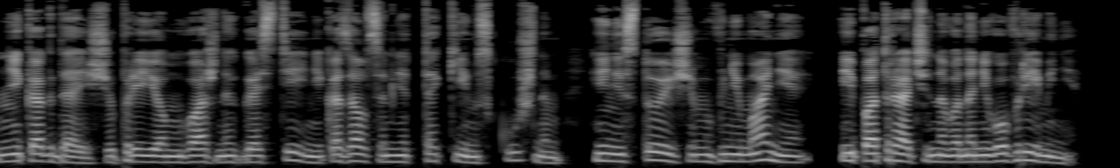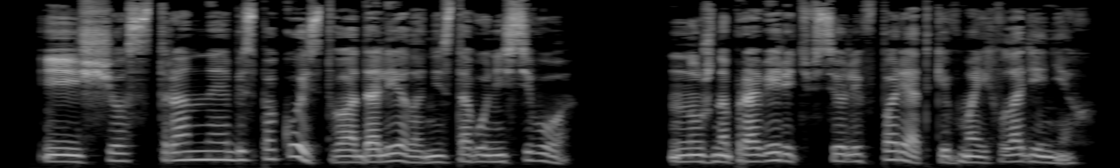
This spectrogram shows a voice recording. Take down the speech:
Никогда еще прием важных гостей не казался мне таким скучным и не стоящим внимания и потраченного на него времени. И еще странное беспокойство одолело ни с того ни с сего. Нужно проверить, все ли в порядке в моих владениях.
